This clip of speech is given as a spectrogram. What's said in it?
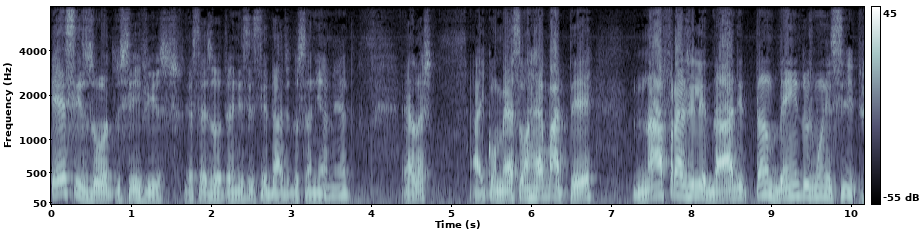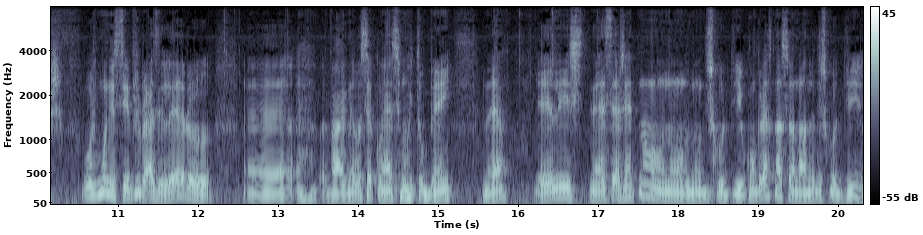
esses outros serviços, essas outras necessidades do saneamento, elas aí começam a rebater na fragilidade também dos municípios. Os municípios brasileiros, é, Wagner, você conhece muito bem, né? Eles, né, se a gente não, não, não discutir, o Congresso Nacional não discutir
